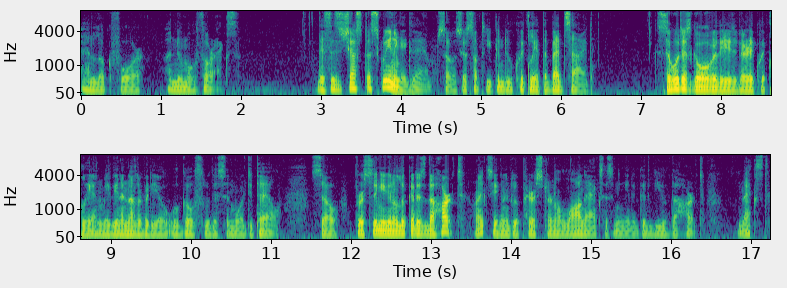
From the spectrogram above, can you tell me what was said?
and look for a pneumothorax. This is just a screening exam, so it's just something you can do quickly at the bedside. So we'll just go over these very quickly, and maybe in another video we'll go through this in more detail. So first thing you're going to look at is the heart, right? So you're going to do a parasternal long axis, and you get a good view of the heart. Next,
